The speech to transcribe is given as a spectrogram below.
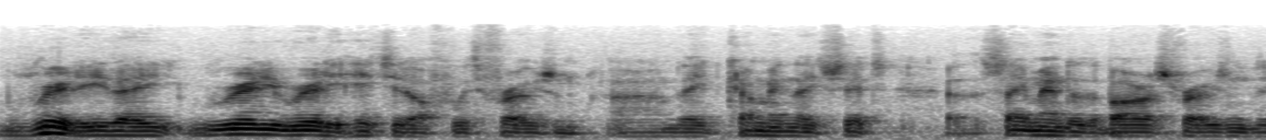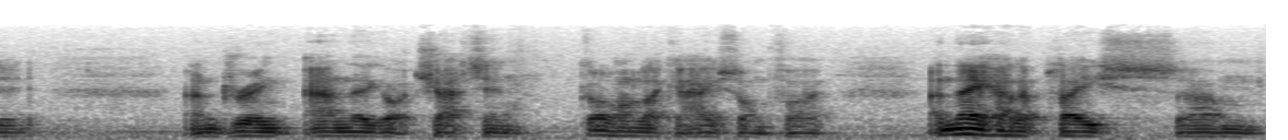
Really, they really, really hit it off with Frozen. Um, they'd come in, they'd sit at the same end of the bar as Frozen did and drink and they got chatting got on like a house on fire. And they had a place um,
